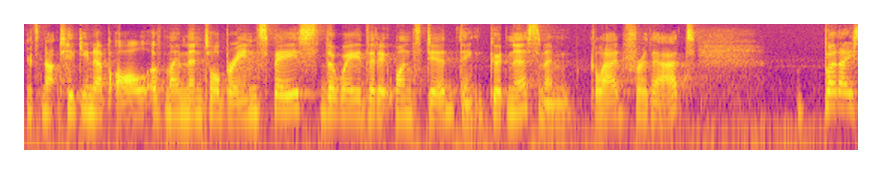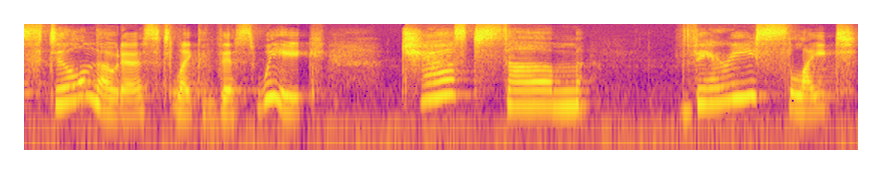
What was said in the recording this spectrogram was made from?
it's not taking up all of my mental brain space the way that it once did, thank goodness, and I'm glad for that. But I still noticed, like this week, just some very slight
